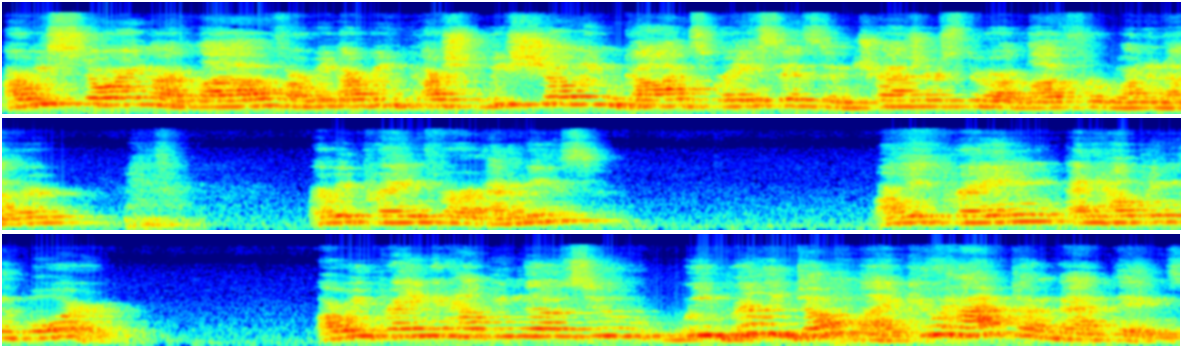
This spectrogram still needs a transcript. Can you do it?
Are we storing our love? Are we, are we, are we showing God's graces and treasures through our love for one another? Are we praying for our enemies? Are we praying and helping the poor? Are we praying and helping those who we really don't like, who have done bad things?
